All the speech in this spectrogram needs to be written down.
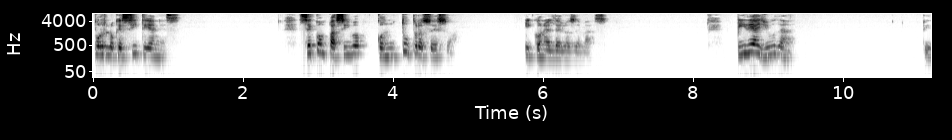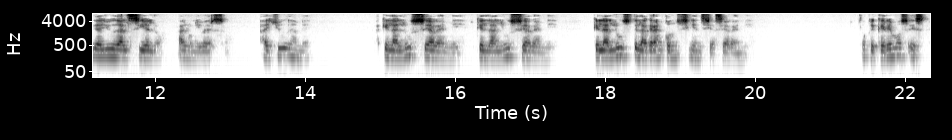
por lo que sí tienes. Sé compasivo con tu proceso y con el de los demás. Pide ayuda. Pide ayuda al cielo, al universo. Ayúdame a que la luz se haga en mí, que la luz se haga en mí que la luz de la gran conciencia se haga en mí. Lo que queremos es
